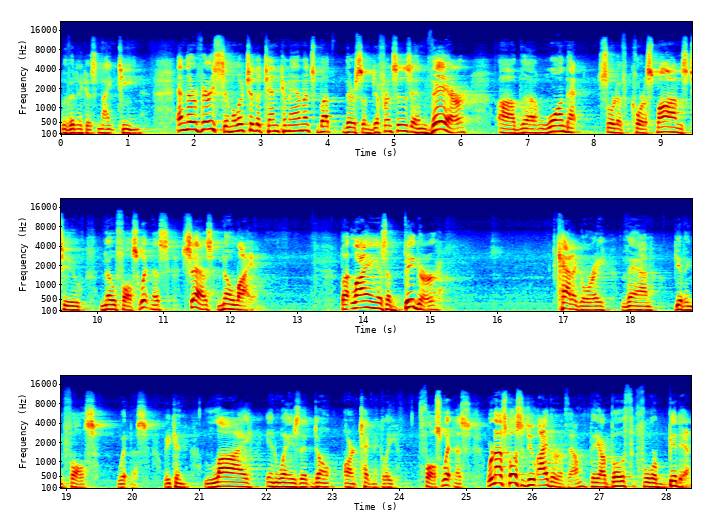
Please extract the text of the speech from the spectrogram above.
Leviticus 19. And they're very similar to the Ten Commandments, but there's some differences. And there, uh, the one that sort of corresponds to no false witness says no lying. But lying is a bigger category than giving false witness. We can lie in ways that don't aren't technically false witness. We're not supposed to do either of them, they are both forbidden.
